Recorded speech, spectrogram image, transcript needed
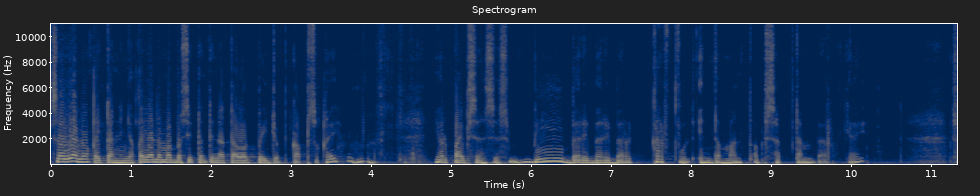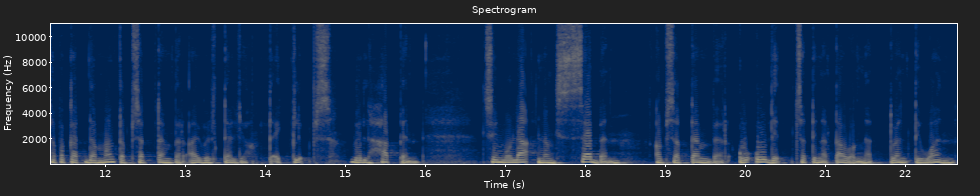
So, yan, no? Kita ninyo. Kaya lumabas itong tinatawag page of cups, okay? Your five senses. Be very, very, very careful in the month of September. Okay? Sapagkat the month of September, I will tell you, the eclipse will happen simula ng 7 of September, uulit sa tinatawag na 21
